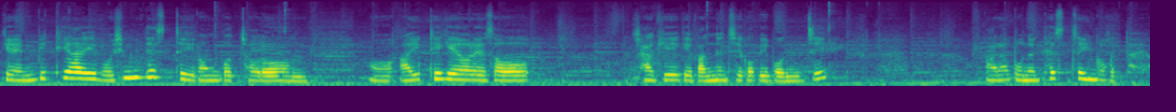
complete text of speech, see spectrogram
이게 MBTI 뭐 심리 테스트 이런 것처럼 어, IT 계열에서 자기에게 맞는 직업이 뭔지 알아보는 테스트인 것 같아요.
